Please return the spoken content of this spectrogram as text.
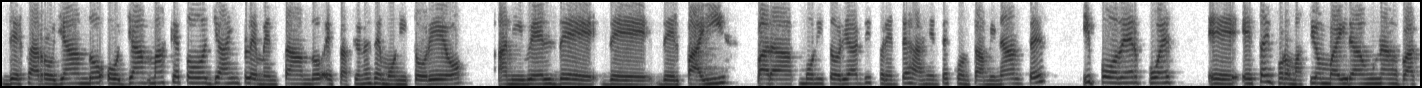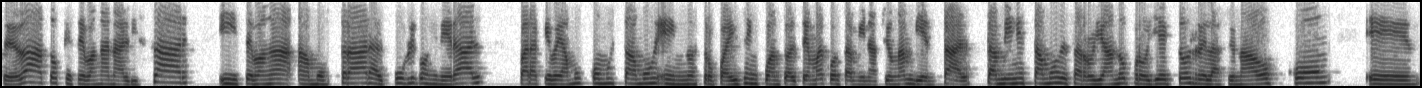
desarrollando o ya más que todo ya implementando estaciones de monitoreo a nivel de, del país para monitorear diferentes agentes contaminantes y poder pues eh, esta información va a ir a unas bases de datos que se van a analizar y se van a, mostrar al público en general para que veamos cómo estamos en nuestro país en cuanto al tema de contaminación ambiental. También estamos desarrollando proyectos relacionados con eh,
